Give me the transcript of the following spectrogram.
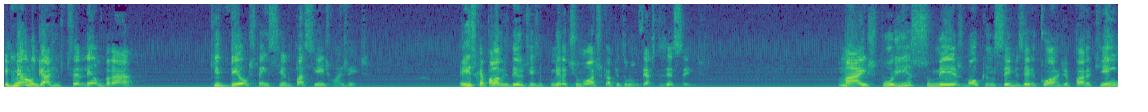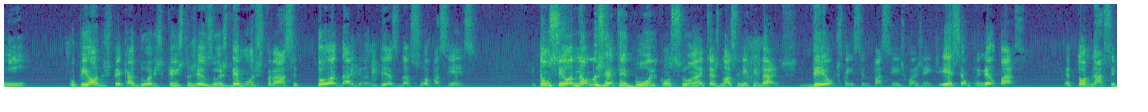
Em primeiro lugar, a gente precisa lembrar que Deus tem sido paciente com a gente. É isso que a palavra de Deus diz em 1 Timóteo capítulo 1, verso 16. Mas por isso mesmo alcancei misericórdia, para que em mim, o pior dos pecadores, Cristo Jesus, demonstrasse toda a grandeza da sua paciência então o Senhor não nos retribui consoante as nossas iniquidades. Deus tem sido paciente com a gente. Esse é um primeiro passo. É tornar-se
